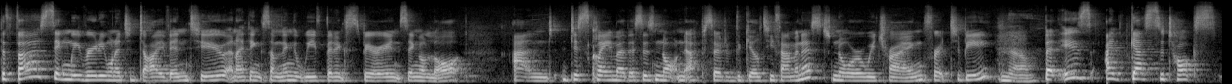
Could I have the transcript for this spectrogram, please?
the first thing we really wanted to dive into, and I think something that we've been experiencing a lot, and disclaimer this is not an episode of The Guilty Feminist, nor are we trying for it to be. No. But is, I guess, the tox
